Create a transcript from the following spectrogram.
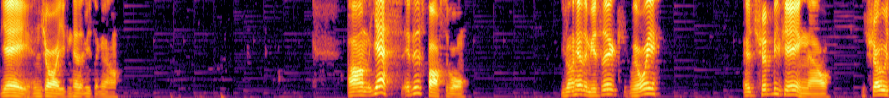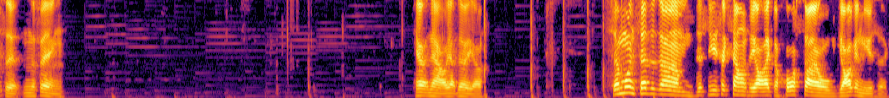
Yay, enjoy, you can hear that music now. Um, yes, it is possible. You don't hear the music? Really? It should be playing now. It shows it in the thing. Hear it now, yeah, there we go. Someone said that um this music sounds a lot like the hostile Yagen music.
